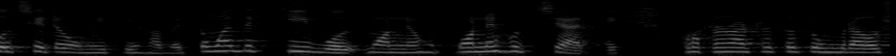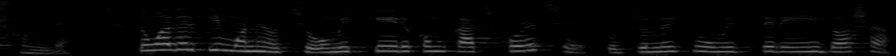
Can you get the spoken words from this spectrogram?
বলছে এটা অমিতই হবে। তোমাদের কি মনে মনে হচ্ছে আর কি? ঘটনাটা তো তোমরাও শুনলে। তোমাদের কি মনে হচ্ছে? অমিত কি এরকম কাজ করেছে? ওর জন্যই কি অমিতের এই দশা?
